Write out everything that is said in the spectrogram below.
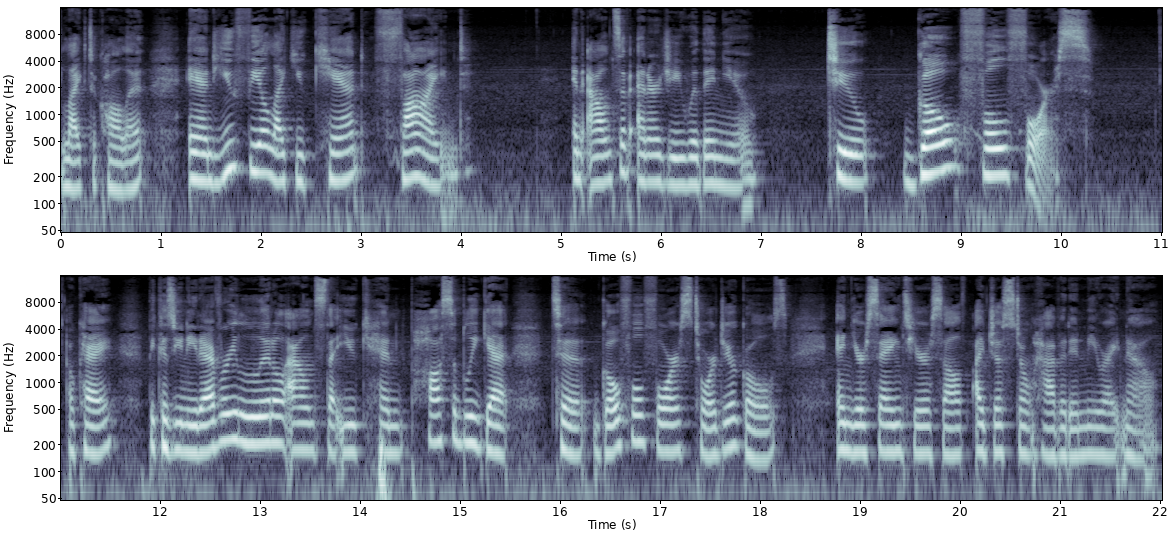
like to call it, and you feel like you can't find an ounce of energy within you to go full force. Okay? Because you need every little ounce that you can possibly get to go full force toward your goals. And you're saying to yourself, I just don't have it in me right now.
